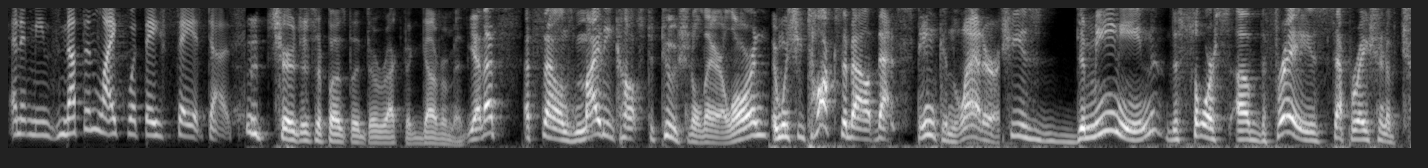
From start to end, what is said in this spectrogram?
and it means nothing like what they say it does. The church is supposed to direct the government. Yeah, that's that sounds mighty constitutional there, Lauren. And when she talks about that stinking letter, she's demeaning the source of the phrase separation of church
